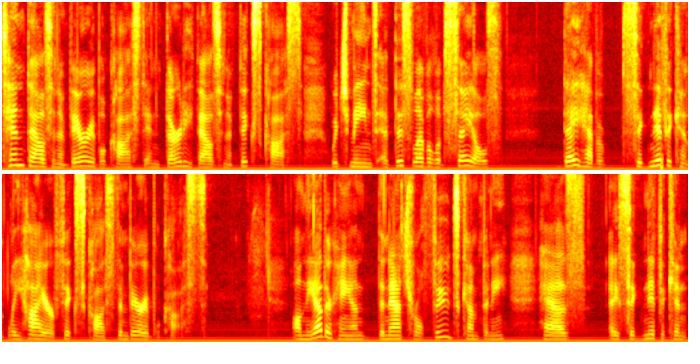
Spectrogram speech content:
10,000 of variable cost and 30,000 of fixed costs, which means at this level of sales, they have a significantly higher fixed cost than variable costs. On the other hand, the Natural Foods Company has a significant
